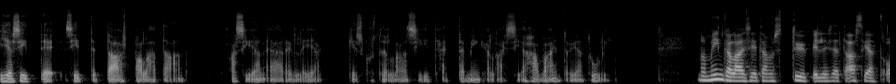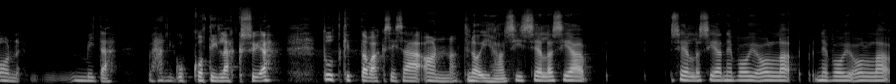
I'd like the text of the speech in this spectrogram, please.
Ja sitten, sitten taas palataan asian äärelle ja keskustellaan siitä, että minkälaisia havaintoja tuli. No minkälaisia tämmöiset tyypilliset asiat on, mitä vähän niin kuin kotiläksyjä tutkittavaksi sä annat? No ihan siis sellaisia, sellaisia ne voi olla, ne voi olla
